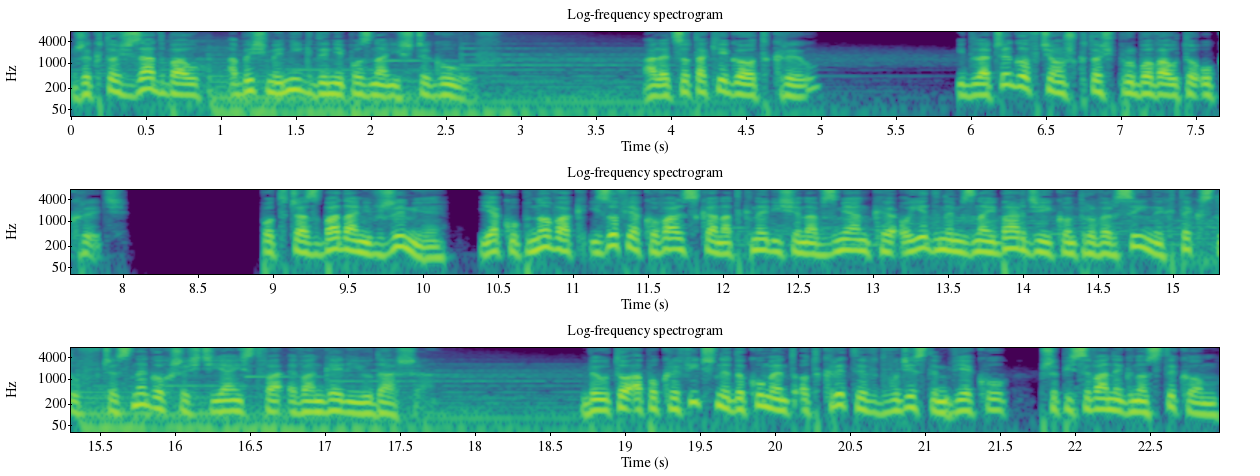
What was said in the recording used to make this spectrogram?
że ktoś zadbał, abyśmy nigdy nie poznali szczegółów. Ale co takiego odkrył? I dlaczego wciąż ktoś próbował to ukryć? Podczas badań w Rzymie, Jakub Nowak i Zofia Kowalska natknęli się na wzmiankę o jednym z najbardziej kontrowersyjnych tekstów wczesnego chrześcijaństwa Ewangelii Judasza. Był to apokryficzny dokument odkryty w XX wieku, przypisywany gnostykom,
